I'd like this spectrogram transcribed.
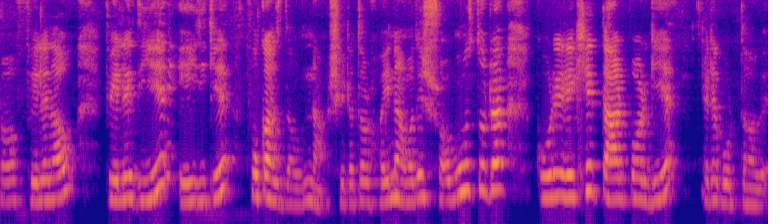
সব ফেলে দাও, ফেলে দিয়ে এই দিকে ফোকাস দাও, না, সেটা তো আর হয় না। আমাদের সমস্তটা করে রেখে তারপর গিয়ে এটা করতে হবে।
